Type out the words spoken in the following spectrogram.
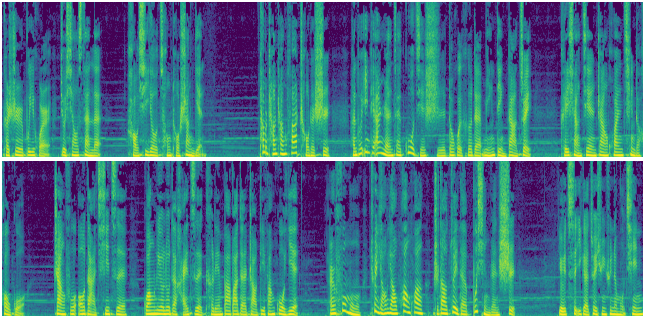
可是不一会儿就消散了，好戏又从头上演。他们常常发愁的是。很多印第安人在过节时都会喝得酩酊大醉，可以想见这样欢庆的后果：丈夫殴打妻子，光溜溜的孩子可怜巴巴的找地方过夜，而父母却摇摇晃晃，直到醉得不省人事。有一次，一个醉醺醺的母亲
